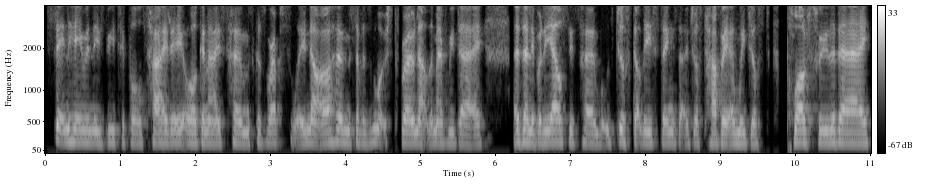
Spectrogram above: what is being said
sitting here in these beautiful, tidy, organized homes because we're absolutely not. Our homes have as much thrown at them every day as anybody else's home, but we've just got these things that are just habit, and we just plod through the day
